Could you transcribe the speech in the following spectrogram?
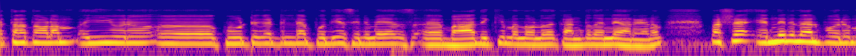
എത്രത്തോളം ഈ ഒരു കൂട്ടുകെട്ടിന്റെ പുതിയ സിനിമയെ ബാധിക്കും എന്നുള്ളത് കണ്ടു തന്നെ അറിയണം. പക്ഷെ എന്നിരുന്നാൽ പോലും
